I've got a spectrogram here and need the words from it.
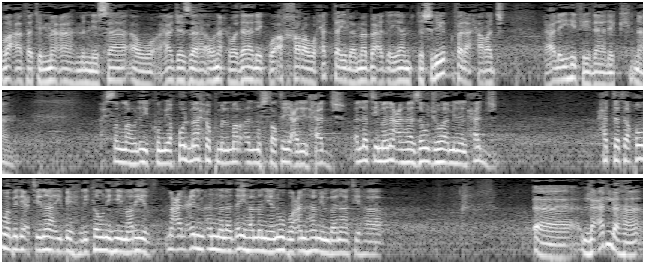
ضعفت معه من نساء أو عجزة أو نحو ذلك وأخره حتى إلى ما بعد أيام التشريق فلا حرج عليه في ذلك. نعم. أحسن الله إليكم. يقول ما حكم المرأة المستطيعة للحج؟ التي منعها زوجها من الحج حتى تقوم بالاعتناء به لكونه مريض مع العلم أن لديها من ينوب عنها من بناتها. لعلها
